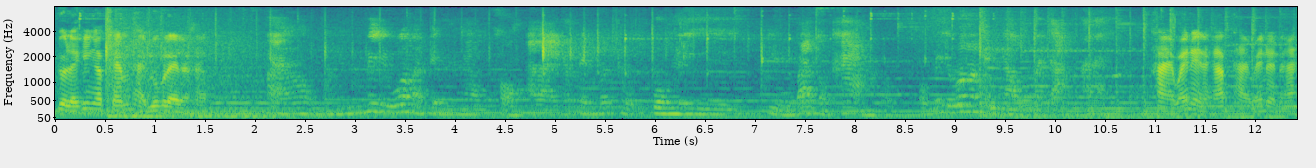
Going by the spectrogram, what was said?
เกิดอะไรขึ้นครับแชมป์ถ่ายรูปอะไรเหรอครับ ว่ามันเป็นเงาของอะไรครับเป็นวัตถุวงลีอยู่บ้านตรงข้ามครับผมผมไม่รู้ว่ามันเป็นเงามาจากอะไร ถ่ายไว้หน่อยนะครับ ถ่ายไว้หน่อยนะ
